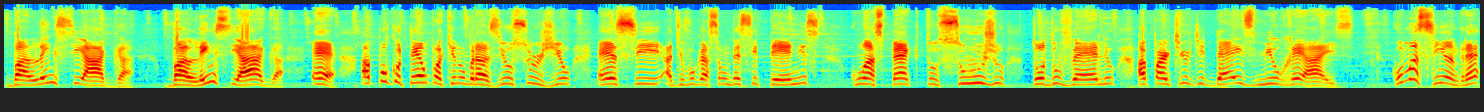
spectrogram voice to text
Balenciaga. Balenciaga é, há pouco tempo aqui no Brasil surgiu esse, a divulgação desse tênis com aspecto sujo, todo velho, a partir de 10 mil reais. Como assim, André?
